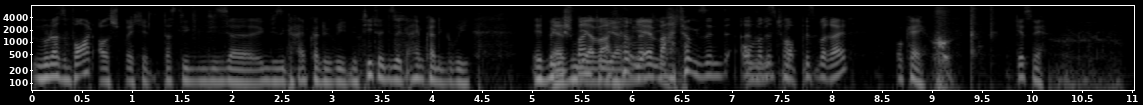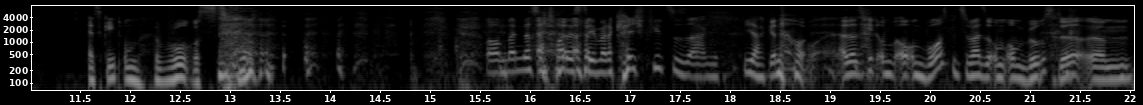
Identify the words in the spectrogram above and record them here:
nur das Wort ausspreche, dass die, diese, diese Geheimkategorie, den Titel dieser Geheimkategorie. Ich bin Ja, die gespannt, Julian. Erwartungen Die Erwartungen sind over Also the bist, top. Bist du bereit? Okay, geht's mir. Es geht um Wurst. Oh Mann, das ist ein tolles Thema, da kann ich viel zu sagen. ja, genau. Also es geht um, um Wurst beziehungsweise um, um Würste. ähm,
